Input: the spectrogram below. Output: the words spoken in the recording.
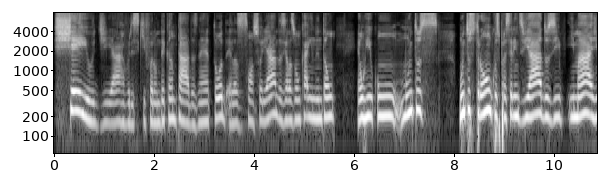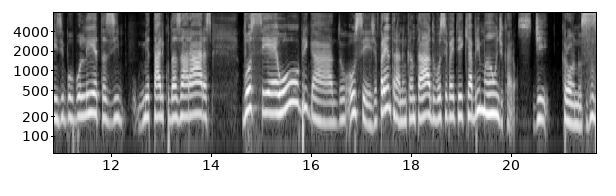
cheio de árvores que foram decantadas, né? Todo, elas são assoreadas e elas vão caindo. Então, é um rio com muitos muitos troncos para serem desviados e imagens e borboletas e metálico das araras. Você é obrigado, ou seja, para entrar no encantado, você vai ter que abrir mão de Kairos, de Cronos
